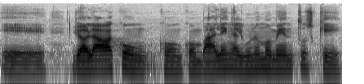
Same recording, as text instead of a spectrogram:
eh, yo hablaba con, con, con Vale en algunos momentos que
